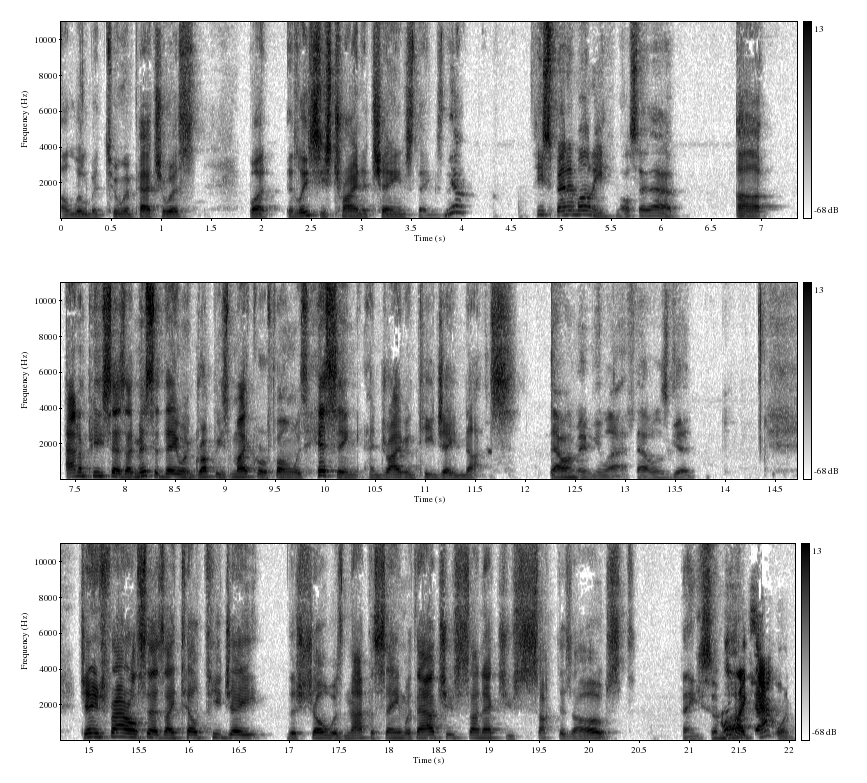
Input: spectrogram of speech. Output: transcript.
a little bit too impetuous, but at least he's trying to change things. Yeah. He's spending money. I'll say that. Uh, Adam P says, I missed the day when Grumpy's microphone was hissing and driving TJ nuts. That one made me laugh. That was good. James Farrell says, I tell TJ the show was not the same without you. Son X, you sucked as a host. Thank you so much. I like that one.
